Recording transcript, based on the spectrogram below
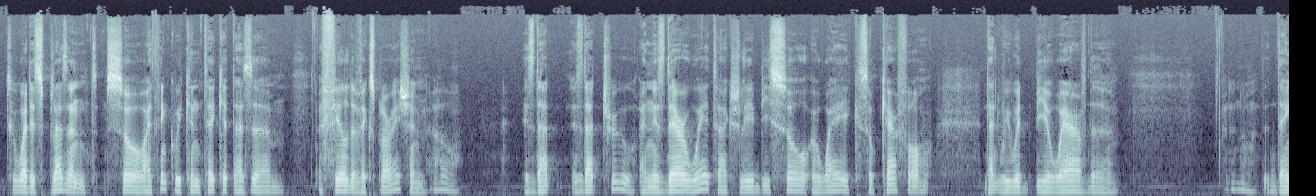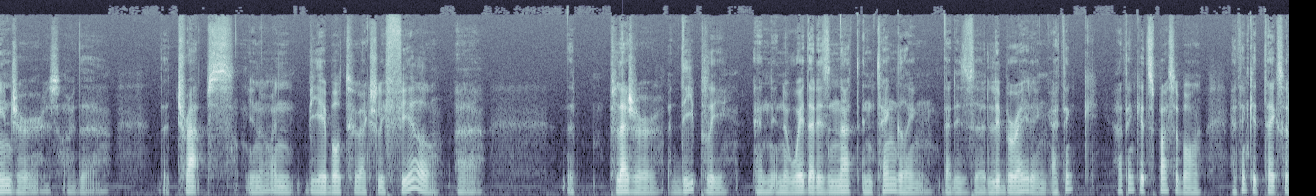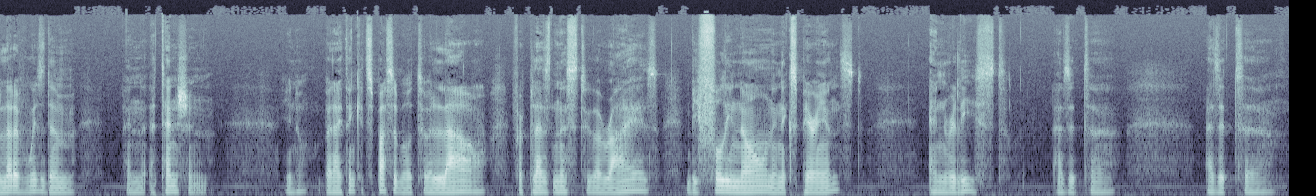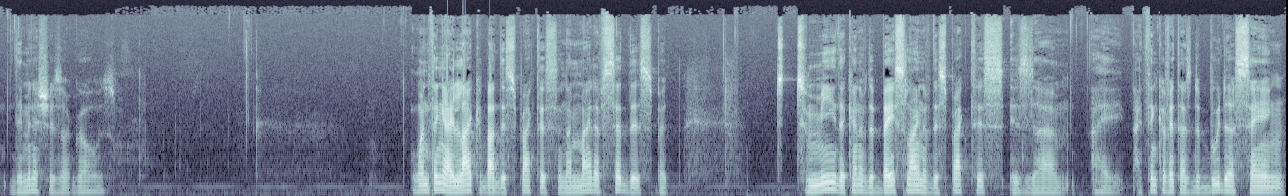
to what is pleasant. So I think we can take it as a, a field of exploration. Oh, is that is that true? And is there a way to actually be so awake, so careful, that we would be aware of the I don't know the dangers or the the traps, you know, and be able to actually feel uh, the pleasure deeply and in a way that is not entangling, that is uh, liberating. I think I think it's possible. I think it takes a lot of wisdom and attention, you know. but I think it's possible to allow for pleasantness to arise, be fully known and experienced, and released as it uh, as it uh, diminishes or goes. One thing I like about this practice, and I might have said this, but t- to me, the kind of the baseline of this practice is um, I, I think of it as the Buddha saying,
